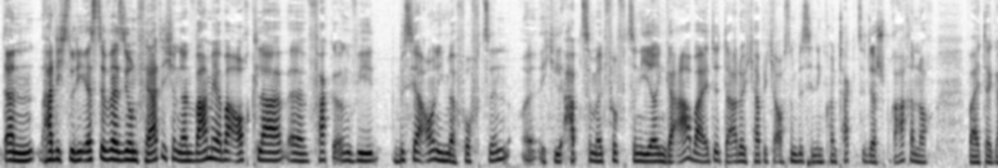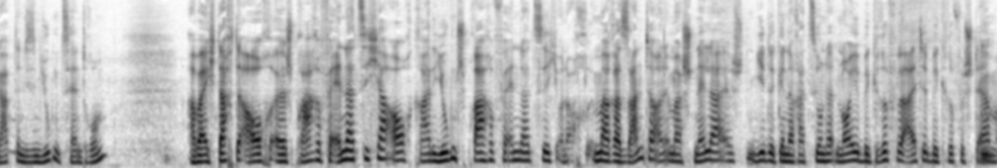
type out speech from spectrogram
dann hatte ich so die erste Version fertig und dann war mir aber auch klar, äh, fuck, irgendwie, du bist ja auch nicht mehr 15. Äh, ich habe zwar mit 15-Jährigen gearbeitet, dadurch habe ich auch so ein bisschen den Kontakt zu der Sprache noch weiter gehabt in diesem Jugendzentrum. Aber ich dachte auch, äh, Sprache verändert sich ja auch, gerade Jugendsprache verändert sich und auch immer rasanter und immer schneller. Jede Generation hat neue Begriffe, alte Begriffe sterben mhm.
